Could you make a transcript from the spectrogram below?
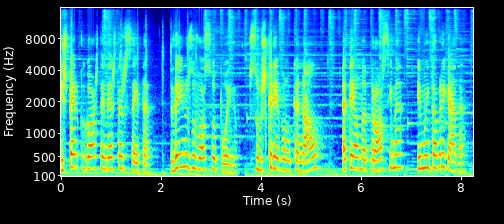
Espero que gostem desta receita. Deem-nos o vosso apoio, subscrevam o canal. Até uma próxima e muito obrigada!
